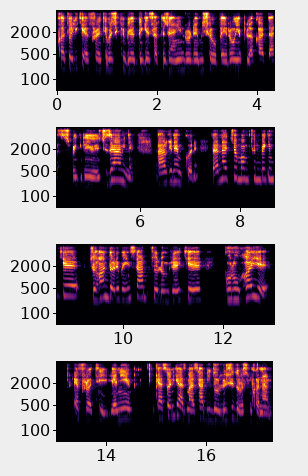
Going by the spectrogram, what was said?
کاتولیک افراطی باشه که بیاد بگه سخت جنین رو نمیشه و غیره و یه پلاکارد دستش بگیره یا یه چیزی همینه فرقی نمی‌کنه. در نتیجه ما می‌تونیم بگیم که جهان داره به این سمت جلو میره که گروه های افراطی یعنی کسانی که از مذهب ایدولوژی درست می‌کنن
